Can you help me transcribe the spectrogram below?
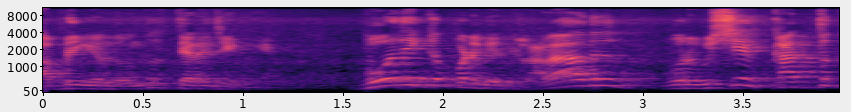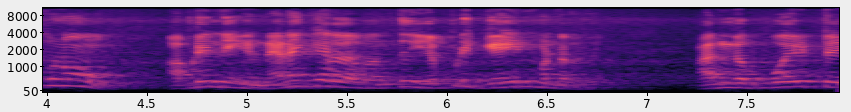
அப்படிங்கிறது வந்து தெரிஞ்சுக்கங்க. போதிக்கப்படுவீர்கள். அதாவது ஒரு விஷயம் கற்றுக்கணும் அப்படின்னு நீங்கள் நினைக்கிறத வந்து எப்படி கெயின் பண்ணுறது அங்கே போயிட்டு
